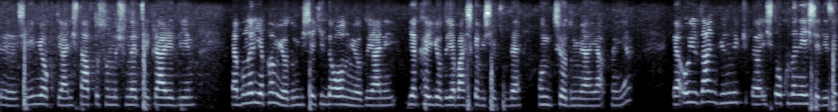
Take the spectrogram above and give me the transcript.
e, şeyim yoktu. Yani işte hafta sonunda şunları tekrar edeyim. Yani bunları yapamıyordum. Bir şekilde olmuyordu. Yani ya kayıyordu ya başka bir şekilde unutuyordum yani yapmayı. Ya o yüzden günlük e, işte okulda ne işlediysek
